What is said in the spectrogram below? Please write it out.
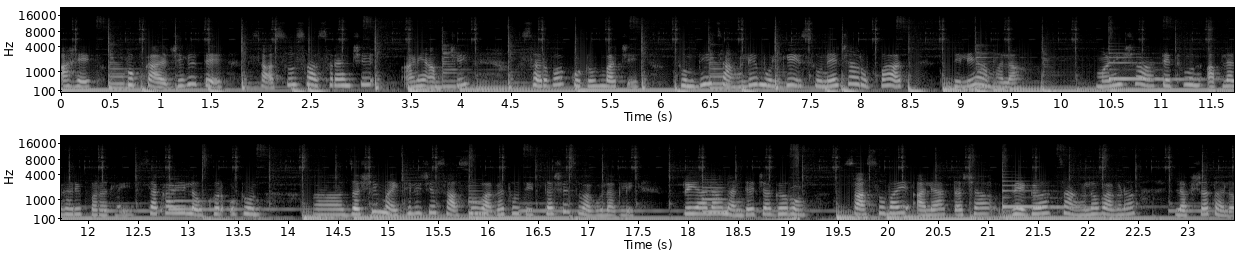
आहे. खूप काळजी घेते. सासू सासऱ्यांची आणि आमची सर्व कुटुंबाची. तुम्ही चांगली मुलगी सुनेच्या रूपात दिली आम्हाला. मनीषा तेथून आपल्या घरी परतली. सकाळी लवकर उठून जशी मैथिलीची सासू वागत होती तशीच वागू लागली. प्रियाला नंदेच्या घरून सासूबाई आल्या तशा वेगळं चांगलं वागणं लक्षात आलं.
